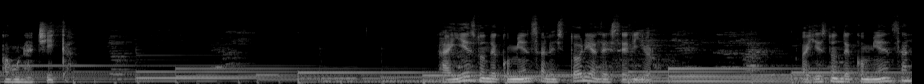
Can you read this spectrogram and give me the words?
a una chica. Ahí es donde comienza la historia de ese libro. Ahí es donde comienzan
